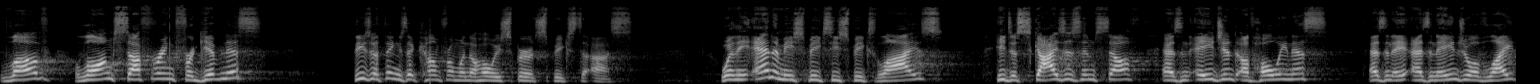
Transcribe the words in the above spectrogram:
love, long suffering, forgiveness. These are things that come from when the Holy Spirit speaks to us. When the enemy speaks, he speaks lies. He disguises himself as an agent of holiness, as an, as an angel of light.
